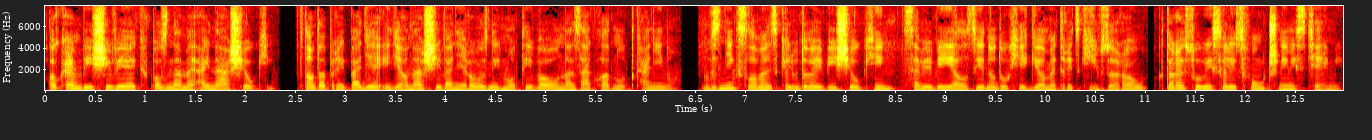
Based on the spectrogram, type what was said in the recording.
Okrem výšiviek poznáme aj nášivky. V tomto prípade ide o našívanie rôznych motivov na základnú tkaninu. Vznik slovenskej ľudovej výšivky sa vyvíjal z jednoduchých geometrických vzorov, ktoré súviseli s funkčnými stehmi.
